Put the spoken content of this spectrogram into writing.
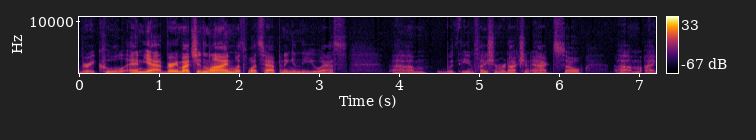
very cool. And yeah, very much in line with what's happening in the U.S. Um, with the Inflation Reduction Act. So um, I,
